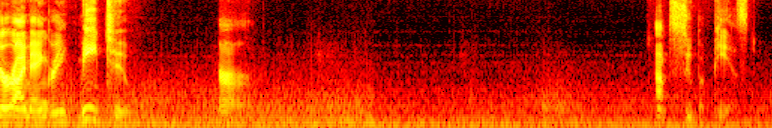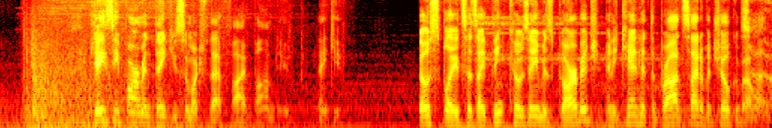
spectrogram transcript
Gur, I'm angry. Me too. Gur. I'm super pissed. JC Farman, thank you so much for that five bomb, dude. Thank you. Ghostblade says, I think Kozame is garbage and he can't hit the broadside of a chocobo. So,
